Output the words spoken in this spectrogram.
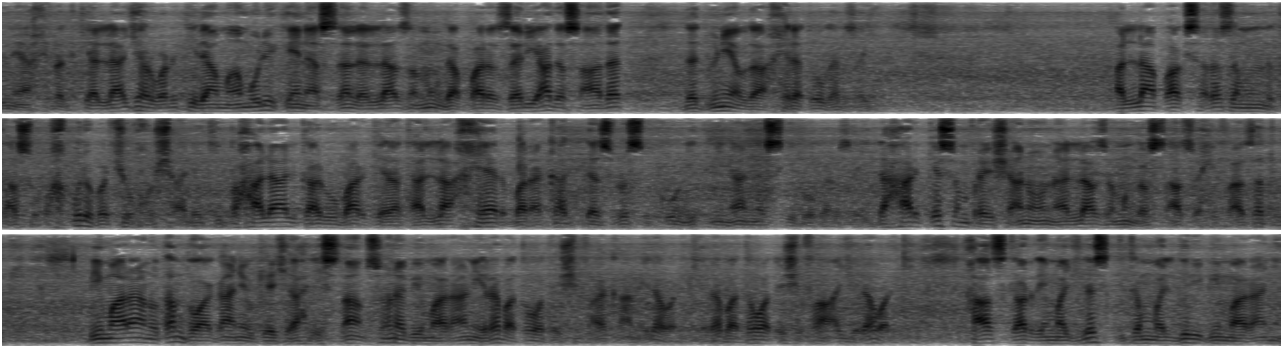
دنیا آخرت کې الله اجر ورکړي دا معمولی کې ناستل الله زموږ د پر ذریعہ د سعادت د دنیا او د آخرت وګرځي الله پاک سره زموږ تاسو خپل بچو خوشاله کی په حلال کاروبار کې راته الله خیر برکت د زړه سکون اطمینان نصیب وګرځي د هر قسم پریشانونو الله زموږ استاد حفاظت وکړي بیمارانو تم دعاګانې وکړي چې اهل اسلام سونه بیمارانی رب ته وته شفا کامله ورکړي رب ته وته شفا عاجله ورکړي خاص کر د مجلس کې کوم ملګری بیمارانی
